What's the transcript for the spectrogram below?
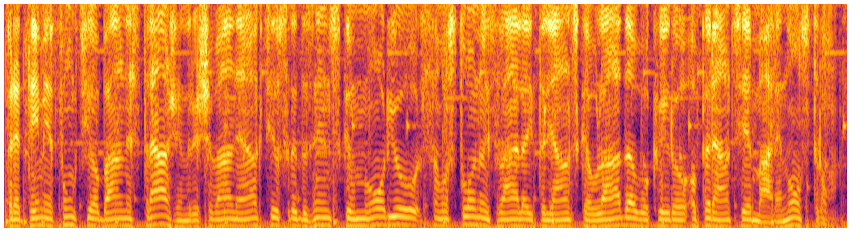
Predtem je funkcijo obalne straže in reševalne akcije v Sredozemskem morju samostojno izvajala italijanska vlada v okviru operacije Mare Nostrum.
